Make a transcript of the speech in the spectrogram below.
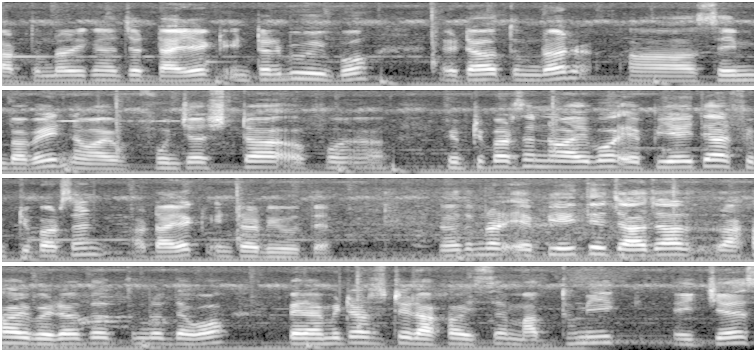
আর তোমরা এখানে যে ডাইরেক্ট ইন্টারভিউ হইব, এটাও তোমরা সেমভাবেই নেওয়া হইব। পঞ্চাশটা ফিফটি পার্সেন্ট নেওয়া হইব এপিআইতে আর ফিফটি পার্সেন্ট ডাইরেক্ট ইন্টারভিউতে তোমরা এপিআইতে যা যা রাখা হইবে, এটা তো তোমরা দেখো প্যারামিটার্সটি রাখা হয়েছে মাধ্যমিক এইচএস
